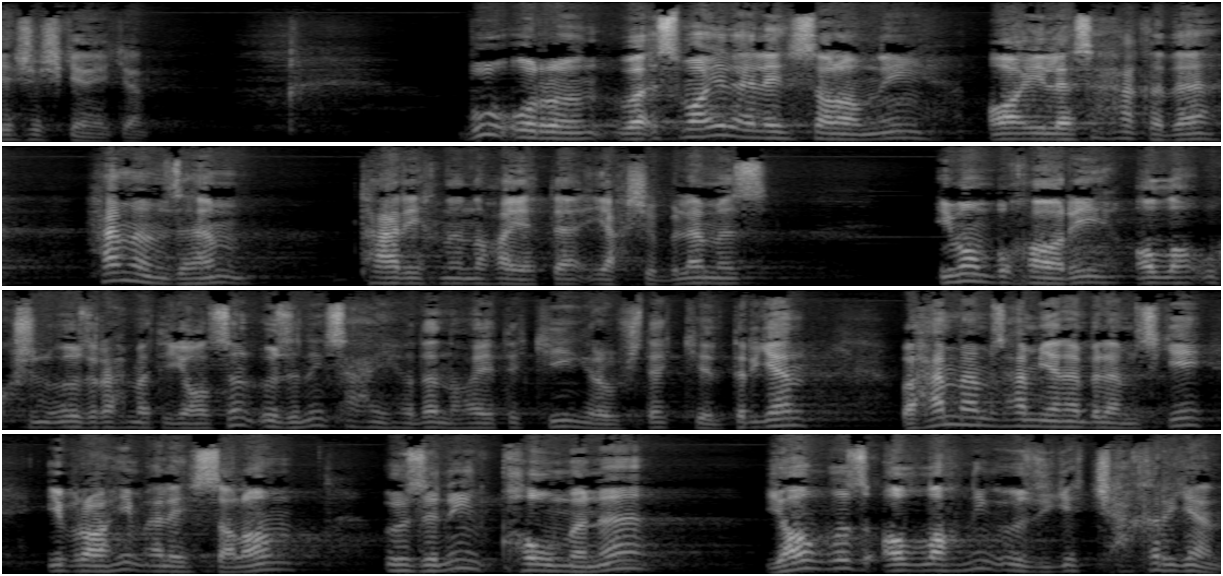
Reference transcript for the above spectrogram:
yashashgan ekan. Bu o'rin va ismoil alayhissalomning oilasi haqida hammamiz ham tarixni nihoyatda yaxshi bilamiz. Imom buxoriy alloh u kishini o'z rahmatiga olsin o'zining sahihida nihoyatda keng ravishda keltirgan va hammamiz ham yana bilamizki ibrohim alayhissalom o'zining qavmini yolg'iz ollohning o'ziga chaqirgan.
